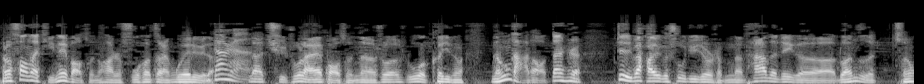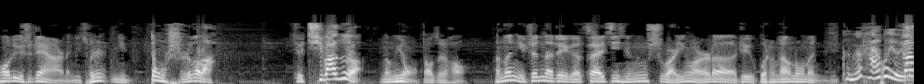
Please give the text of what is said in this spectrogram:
他说放在体内保存的话是符合自然规律的，当然那取出来保存呢？说如果科技能能达到，但是这里边还有一个数据就是什么呢？它的这个卵子存活率是这样的：你存你冻十个吧，就七八个能用，到最后，可能你真的这个在进行试管婴儿的这个过程当中呢，你可能还会有一个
